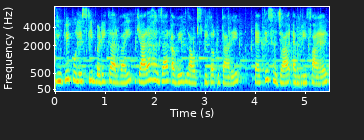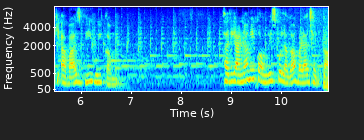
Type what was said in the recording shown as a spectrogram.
यूपी पुलिस की बड़ी कार्रवाई 11,000 अवैध लाउडस्पीकर उतारे 35,000 एम्पलीफायर की आवाज़ भी हुई कम। हरियाणा में कांग्रेस को लगा बड़ा झटका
